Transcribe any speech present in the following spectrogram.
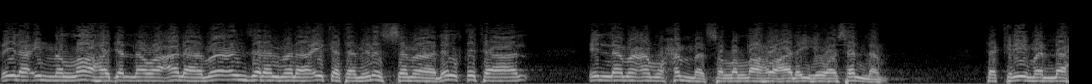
قيل إن الله جل وعلا ما أنزل الملائكة من السماء للقتال إلا مع محمد صلى الله عليه وسلم تكريما له.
